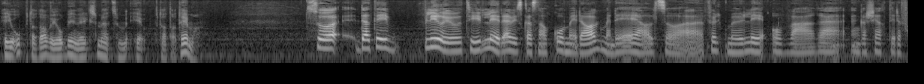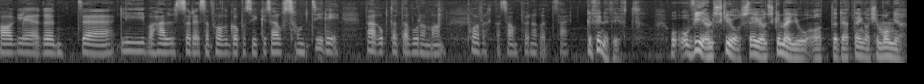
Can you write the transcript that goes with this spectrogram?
er jo opptatt av å jobbe i en virksomhet som er opptatt av temaet. Så dette blir jo tydelig det vi skal snakke om i dag, men det er altså eh, fullt mulig å være engasjert i det faglige rundt eh, liv og helse og det som foregår på sykehuset, og samtidig være opptatt av hvordan man påvirker samfunnet rundt seg. Definitivt. Og, og vi ønsker jo oss, jeg ønsker meg jo at dette engasjementet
